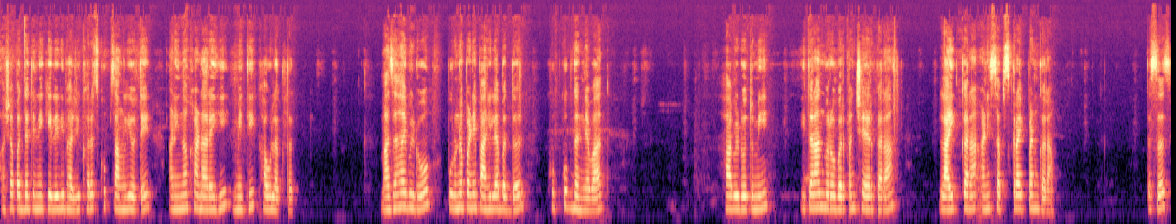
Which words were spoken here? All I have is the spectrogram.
अशा पद्धतीने केलेली भाजी खरंच खूप चांगली होते आणि न खाणारेही मेथी खाऊ लागतात. माझा हा व्हिडिओ पूर्णपणे पाहिल्याबद्दल खूप खूप धन्यवाद. हा व्हिडिओ तुम्ही इतरांबरोबर पण शेअर करा लाईक करा आणि सबस्क्राईब पण करा. तसंच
